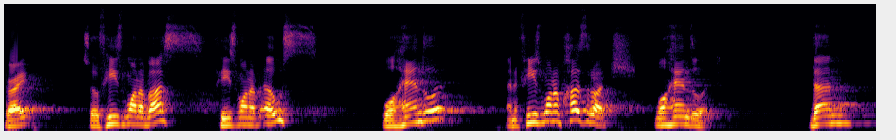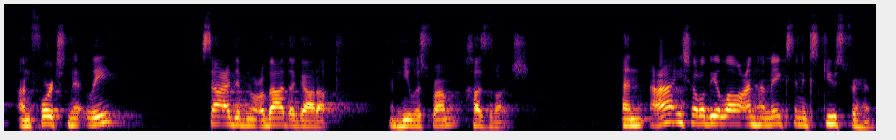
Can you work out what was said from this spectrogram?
Right? So if he's one of us, if he's one of Aus, we'll handle it. And if he's one of Khazraj, we'll handle it. Then, unfortunately, Sa'ad ibn Ubadah got up, and he was from Khazraj. And Aisha radiallahu anha makes an excuse for him.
